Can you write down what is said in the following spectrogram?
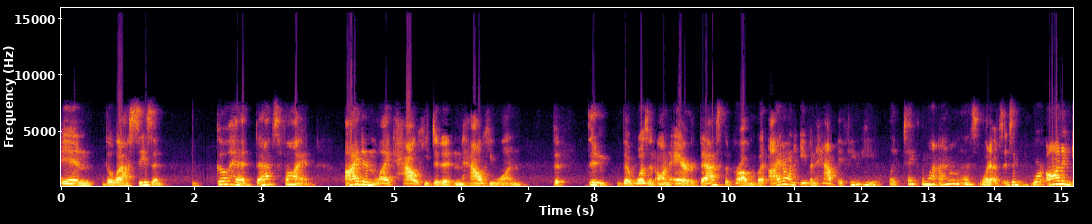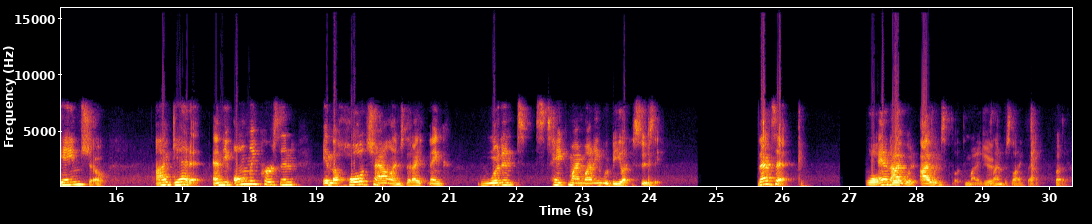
in the last season. Go ahead, that's fine. I didn't like how he did it and how he won. That didn't that wasn't on air. That's the problem. But I don't even have if you he like take the money. I don't. That's whatever. It's a we're on a game show. I get it. And the only person in the whole challenge that I think wouldn't take my money would be like Susie. That's it. Well, and I would I would split the money because yeah. I'm just like that. But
